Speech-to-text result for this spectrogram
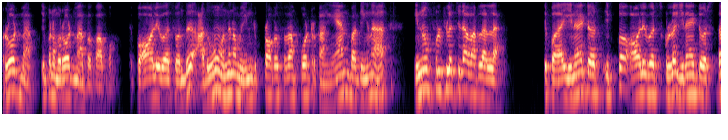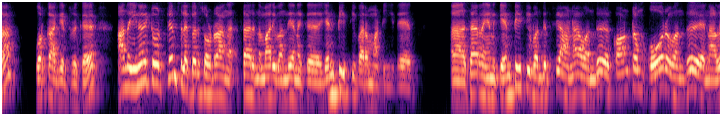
ரோட் மேப் இப்போ நம்ம ரோட் மேப்பை பார்ப்போம். இப்போ ஆலிவர்ஸ் வந்து அதுவும் வந்து நம்ம இன் ப்ராக்ரஸ் தான் போட்டிருக்காங்க. ஏன்னு பார்த்தீங்கன்னா இன்னும் ஃபுல் ஃபிளெச்சா வரல இப்போ யுனைட்டர்ஸ் இப்போ ஆலிவர்ஸ்குள்ள யுனைட்டர்ஸ் தான் ஒர்க் ஆகிட்டு இருக்கு. அந்த யுனைட்டர்ஸ்லயும் சில பேர் சொல்றாங்க சார் இந்த மாதிரி வந்து எனக்கு என்டிசி வர மாட்டேங்குது. சார் எனக்கு என்டிசி வந்துருச்சு ஆனா வந்து குவாண்டம் ஓரை வந்து என்னால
